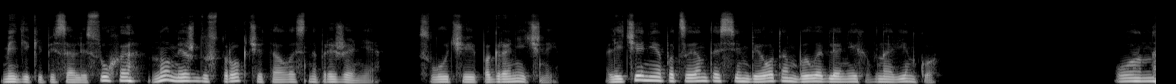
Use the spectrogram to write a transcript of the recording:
Медики писали сухо, но между строк читалось напряжение. Случай пограничный. Лечение пациента с симбиотом было для них в новинку. «Он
